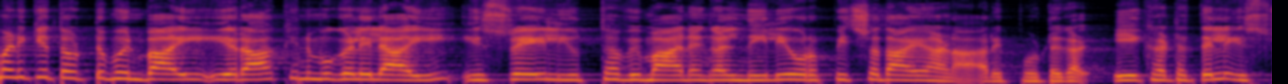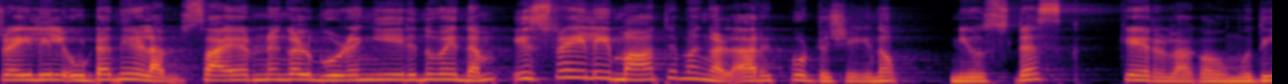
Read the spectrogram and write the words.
മണിക്ക് തൊട്ടു മുൻപായി ഇറാഖിന് മുകളിലായി ഇസ്രയേൽ യുദ്ധവിമാനങ്ങൾ നിലയുറപ്പിച്ചതായാണ് റിപ്പോർട്ടുകൾ. ഈ ഘട്ടത്തിൽ ഇസ്രയേലിൽ ഉടനീളം സൈറനുകൾ മുഴങ്ങിയിരുന്നുവെന്നും ഇസ്രയേലി മാധ്യമങ്ങൾ റിപ്പോർട്ട് ചെയ്യുന്നു. News desk Kerala Kaumudi.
